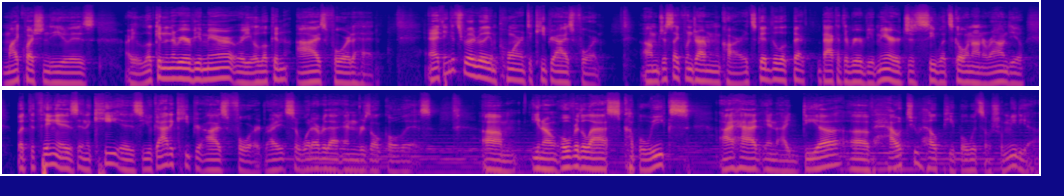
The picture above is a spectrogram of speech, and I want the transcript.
my question to you is Are you looking in the rearview mirror or are you looking eyes forward ahead? And I think it's really, really important to keep your eyes forward. Um, just like when driving a car, it's good to look back back at the rearview mirror just to see what's going on around you. But the thing is, and the key is, you got to keep your eyes forward, right? So whatever that end result goal is, um, you know, over the last couple weeks, I had an idea of how to help people with social media.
